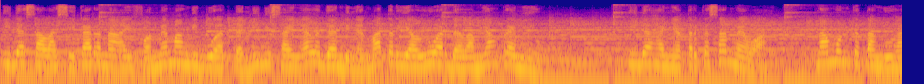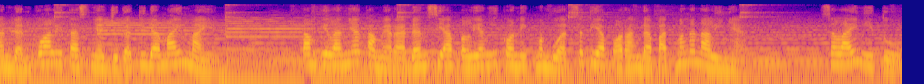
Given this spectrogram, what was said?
Tidak salah sih karena iPhone memang dibuat dan didesain elegan dengan material luar dalam yang premium tidak hanya terkesan mewah, namun ketangguhan dan kualitasnya juga tidak main-main. Tampilannya kamera dan si Apple yang ikonik membuat setiap orang dapat mengenalinya. Selain itu,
